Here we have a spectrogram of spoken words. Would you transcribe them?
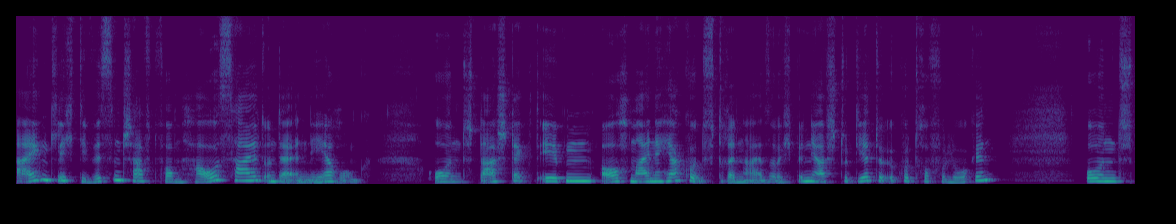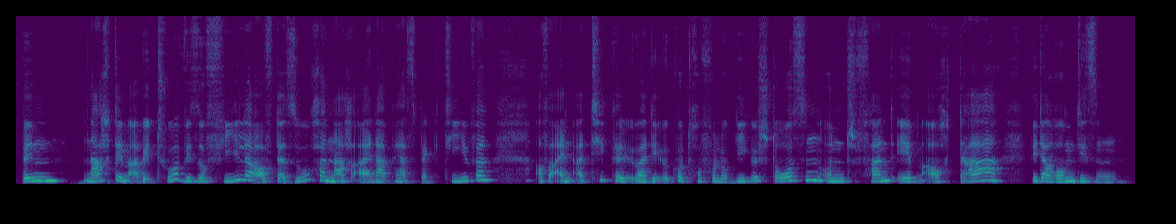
eigentlich die Wissenschaft vom Haushalt und der Ernährung. Und da steckt eben auch meine Herkunft drin. Also ich bin ja studierte Ökotrophologin und bin nach dem Abitur, wie so viele, auf der Suche nach einer Perspektive auf einen Artikel über die Ökotrophologie gestoßen und fand eben auch da wiederum diesen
